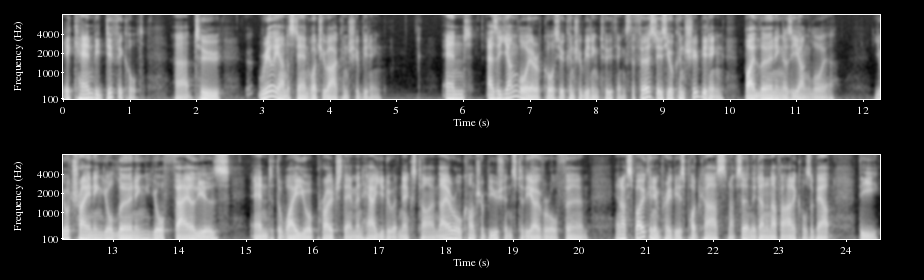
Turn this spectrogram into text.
it can be difficult uh, to really understand what you are contributing. And as a young lawyer, of course, you're contributing two things. The first is you're contributing by learning as a young lawyer your training, your learning, your failures, and the way you approach them and how you do it next time, they are all contributions to the overall firm. And I've spoken in previous podcasts, and I've certainly done enough articles about the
